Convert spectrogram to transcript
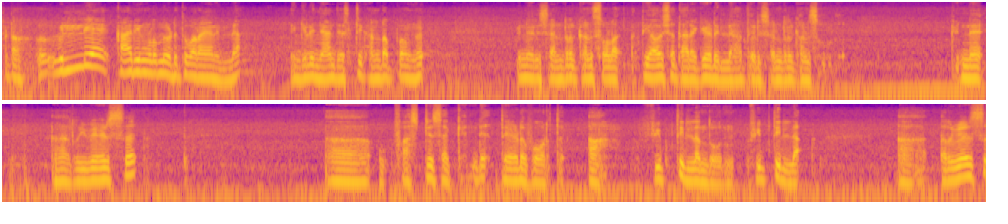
കേട്ടോ? വലിയ കാര്യങ്ങളൊന്നും എടുത്തു പറയാനില്ല. എങ്കിലും ഞാൻ ജസ്റ്റ് കണ്ടപ്പോൾ അങ്ങ് പിന്നെ ഒരു സെൻട്രൽ കൺസോൾ അത്യാവശ്യ തരക്കേടില്ലാത്തൊരു സെൻട്രൽ കൺസോൾ പിന്നെ reverse first second third fourth ആ ഫിഫ്ത്ത് ഇല്ലെന്ന് തോന്നുന്നു. ഫിഫ്ത്ത് ഇല്ല. റിവേഴ്സ്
